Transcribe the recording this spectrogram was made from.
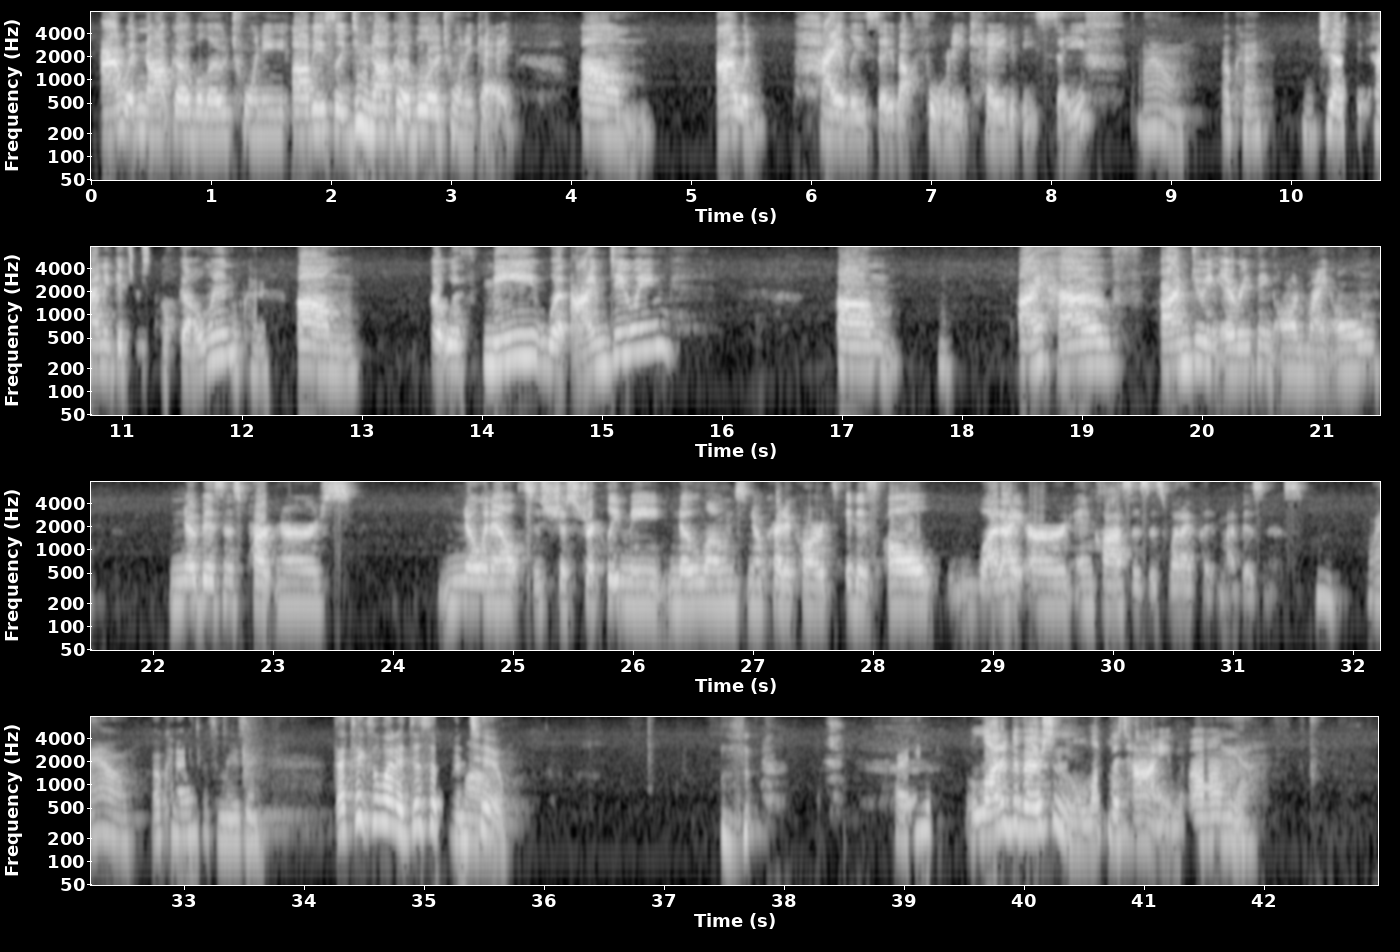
I would not go below 20. Obviously, do not go below 20k. Um, I would highly say about 40k to be safe. Wow. Okay. Just to kind of get yourself going. Okay. Um, but with me, what I'm doing, um, I have, I'm doing everything on my own. No business partners, no one else. It's just strictly me. No loans, no credit cards. It is all what I earn in classes is what I put in my business. Hmm. Wow. Okay. That's amazing. That takes a lot of discipline wow. too. right? A lot of devotion and a lot of time. Um, yeah.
